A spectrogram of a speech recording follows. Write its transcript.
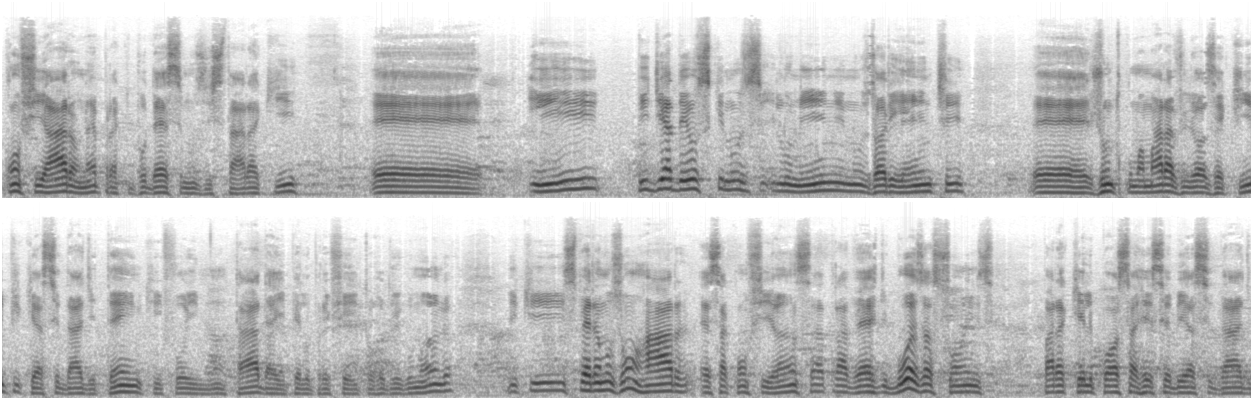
confiaram né, para que pudéssemos estar aqui. É, e pedir a Deus que nos ilumine, nos oriente é, junto com uma maravilhosa equipe que a cidade tem, que foi montada aí pelo prefeito Rodrigo Manga, e que esperamos honrar essa confiança através de boas ações para que ele possa receber a cidade,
